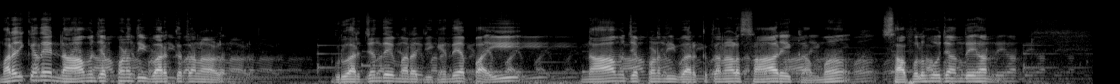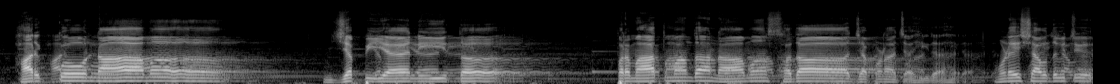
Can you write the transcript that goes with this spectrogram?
ਮਹਾਰਾਜ ਕਹਿੰਦੇ, ਨਾਮ ਜਪਣ ਦੀ ਬਰਕਤ ਨਾਲ। ਗੁਰੂ ਅਰਜਨ ਦੇਵ ਮਹਾਰਾਜ ਜੀ ਕਹਿੰਦੇ ਆ, ਭਾਈ, ਨਾਮ ਜਪਣ ਦੀ ਬਰਕਤ ਨਾਲ ਸਾਰੇ ਕੰਮ ਸਫਲ ਹੋ ਜਾਂਦੇ ਹਨ। ਹਰ ਕੋ ਨਾਮ ਜਪੀਐ ਨੀਤ। ਪਰਮਾਤਮਾ ਦਾ ਨਾਮ ਸਦਾ ਜਪਣਾ ਚਾਹੀਦਾ ਹੈ। ਹੁਣ ਇਹ ਸ਼ਬਦ ਵਿੱਚ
